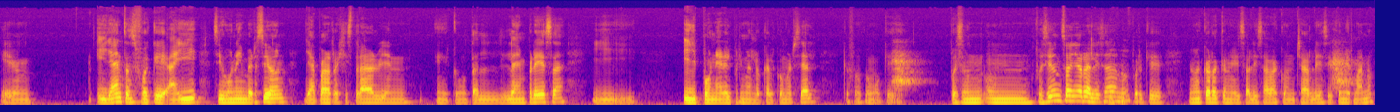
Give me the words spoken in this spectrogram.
Em, y ya entonces fue que ahí sí hubo una inversión ya para registrar bien eh, como tal la empresa y, y, poner el primer local comercial, que fue como que pues un, un pues sí, un sueño realizado, ¿no? Porque yo me acuerdo que me visualizaba con Charlie, así con mi hermano,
